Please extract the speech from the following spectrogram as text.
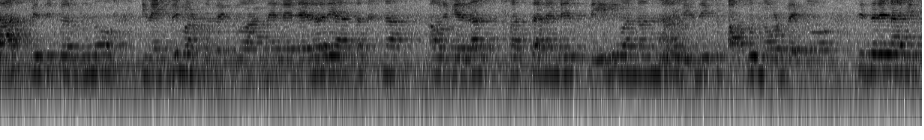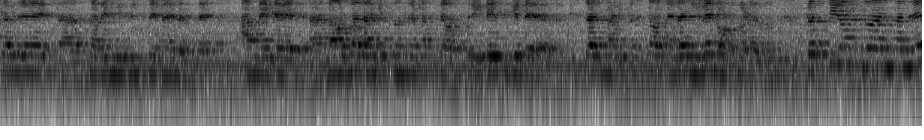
ಲಾಸ್ಟ್ ವಿಸಿಟ್ವರೆಗೂ ನೀವು ಎಂಟ್ರಿ ಮಾಡ್ಕೋಬೇಕು. ಆಮೇಲೆ ಡೆಲಿವರಿ ಆದ ತಕ್ಷಣ ಅವರಿಗೆಲ್ಲ ಫಸ್ಟ್ ಸೆವೆನ್ ಡೇಸ್ ಡೈಲಿ ಒಂದೊಂದು ವಿಸಿಟ್ ಪಾಪದ ನೋಡಬೇಕು. ಸಿಸರಿನ್ ಆಗಿತ್ತಂದರೆ ಸೆವೆನ್ ವಿಸಿಟ್ಸ್ ಏನೋ ಇರುತ್ತೆ. ಆಮೇಲೆ ನಾರ್ಮಲ್ ಆಗಿತ್ತು ಅಂದರೆ ಮತ್ತೆ ಅವ್ರು ತ್ರೀ ಡೇಸ್ಗೆ ಡಿಸ್ಚಾರ್ಜ್ ಮಾಡಿದ ತಕ್ಷಣ ಅವ್ರನ್ನೆಲ್ಲ ನೀವೇ ನೋಡ್ಕೊಳ್ಳೋದು. ಪ್ರತಿಯೊಂದು ಅಂತಂದರೆ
